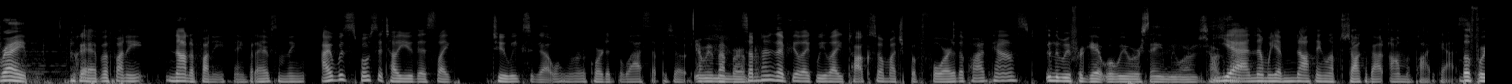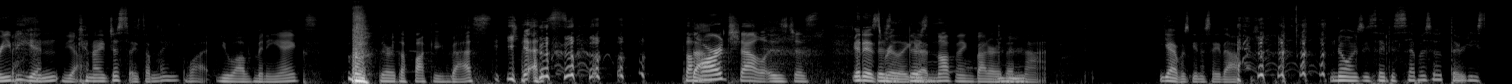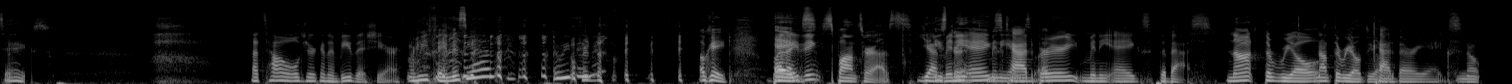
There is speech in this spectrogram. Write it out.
Right. Okay, I have a funny, not a funny thing, but I have something. I was supposed to tell you this like two weeks ago when we recorded the last episode. I remember. Sometimes I feel like we like talk so much before the podcast. and then we forget what we were saying we wanted to talk about. yeah, about. and then we have nothing left to talk about on the podcast. Before you begin, Yeah. can I just say something? what? You love mini eggs? They're the fucking best. Yes. The That. hard shell is just It is there's, really there's good. nothing better than Mhm. that. yeah, I was going to say that. No, I was going to say this is episode 36. That's how old you're gonna be this year. Are we famous yet? Are we famous? Okay. But I think- sponsor us. Yeah, Easter mini eggs, mini Cadbury, mini eggs, the best. Not the real Not the real deal. Cadbury eggs. Nope.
